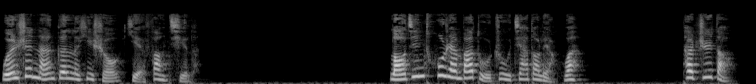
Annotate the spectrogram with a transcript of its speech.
纹身男跟了一手也放弃了。老金突然把赌注加到两万，他知道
